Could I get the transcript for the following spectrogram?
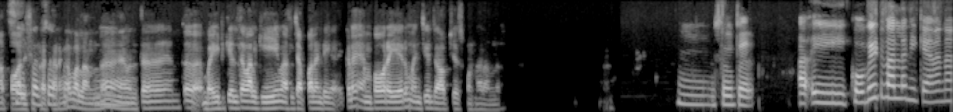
ఆ పాలసీ ప్రకారంగా వాళ్ళంతా ఎంత ఎంత బయటికి వెళ్తే వాళ్ళకి ఏం అసలు చెప్పాలంటే ఇక్కడ ఎంపవర్ అయ్యారు మంచిగా జాబ్ చేసుకుంటున్నారు అందరు. సూపర్. ఈ కోవిడ్ వల్ల నీకేమైనా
